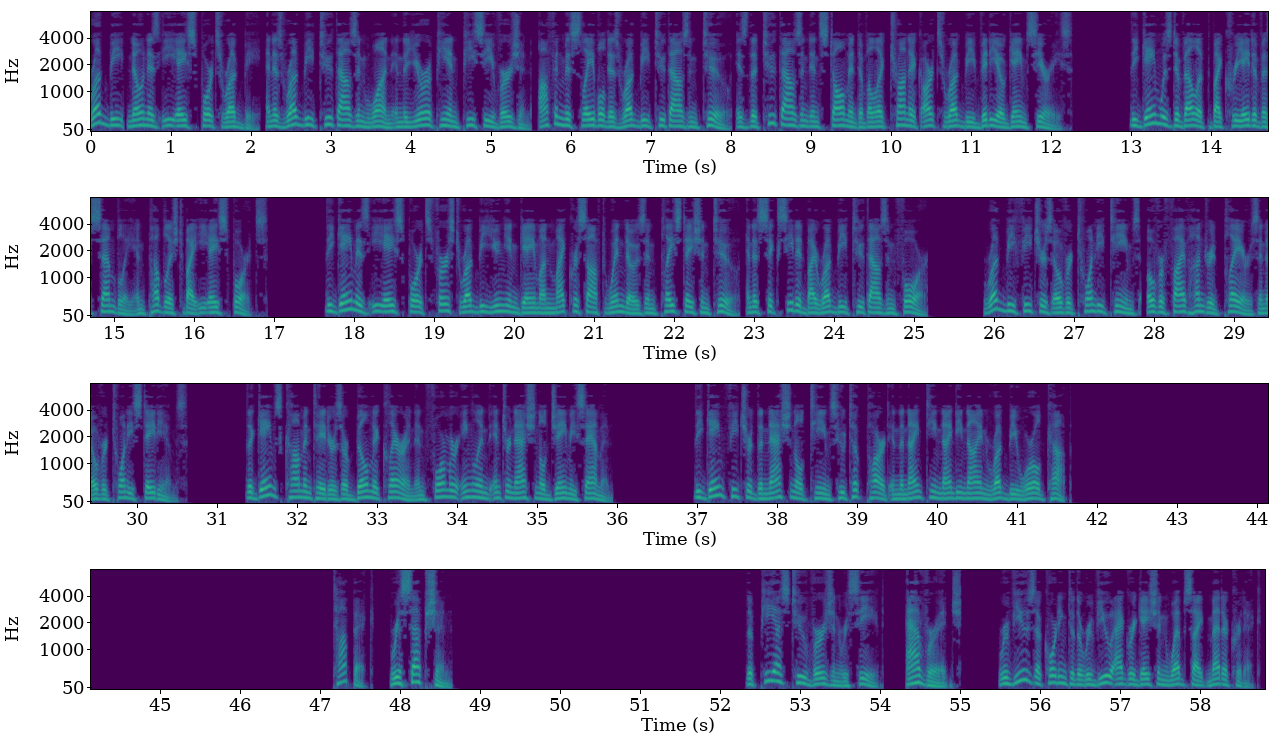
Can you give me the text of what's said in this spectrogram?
Rugby known as EA Sports Rugby, and as Rugby 2001 in the European PC version, often mislabeled as Rugby 2002 is the 2000 installment of Electronic Arts Rugby video game series. The game was developed by Creative Assembly and published by EA Sports. The game is EA Sports' first rugby union game on Microsoft Windows and PlayStation 2, and is succeeded by Rugby 2004. Rugby features over 20 teams, over 500 players and over 20 stadiums. The game's commentators are Bill McLaren and former England international Jamie Salmon. The game featured the national teams who took part in the 1999 Rugby World Cup. Reception The PS2 version received «average» Reviews according to the review aggregation website Metacritic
